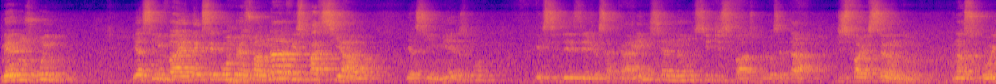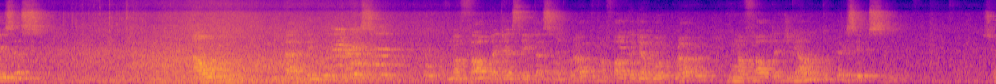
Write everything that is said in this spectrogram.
menos ruim. E assim vai, até que você compre a sua nave espacial. E assim mesmo, esse desejo, essa carência não se desfaz, porque você está disfarçando nas coisas algo que está dentro de você. Uma falta de aceitação própria, uma falta de amor próprio, uma falta de autopercepção. Só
